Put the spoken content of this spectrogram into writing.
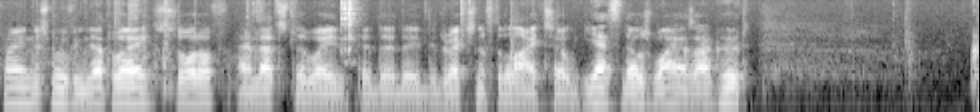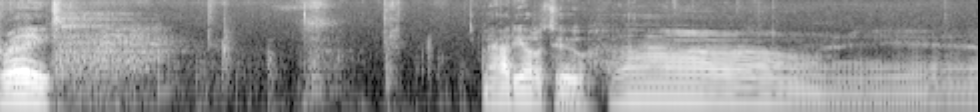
Train is moving that way, sort of, and that's the way the, the, the, direction of the light. So yes, those wires are good. Great. Now the other two. Uh, yeah.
